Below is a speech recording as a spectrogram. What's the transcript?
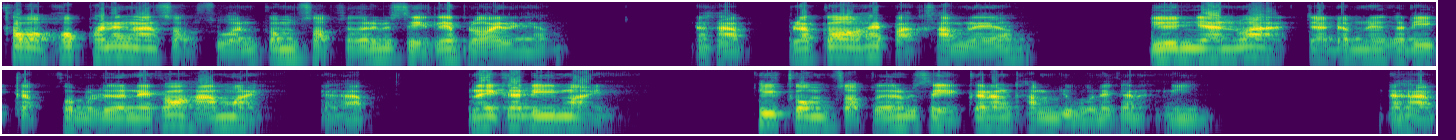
เข้ามาพบพนักงานสอบสวนกรมสอบสวนคดีพิเศษเรียบร้อยแล้วนะครับ แล้วก็ให้ปากคำแล้ว ยืนยันว่าจะดำเนินคดีกับคนบนเรือในข้อหาใหม่นะครับ ในคดีใหม่ ที่กรมสอบสวนพิเศษกำลังทำอยู่ในขณะนี้นะครับ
